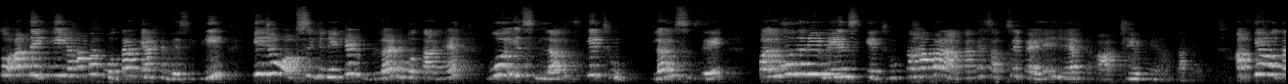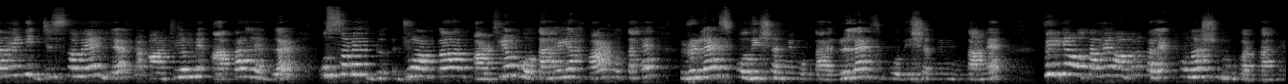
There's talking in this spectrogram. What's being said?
तो अब देखिए, यहाँ पर होता क्या है बेसिकली कि जो ऑक्सीजनेटेड ब्लड होता है, वो इस लंग्स के थ्रू लंग्स से पल्मोनरी वेन्स के थ्रू कहाँ पर आता है? सबसे पहले लेफ़्ट आर्ट्रियम में आता है। अब क्या होता है कि जिस समय लेफ़्ट आर्ट्रियम में आता है ब्लड उस समय जो आपका आर्ट्रियम होता है या हार्ट होता है रिलैक्स पोजीशन में होता है। रिलैक्स पोजीशन में होता है। फिर क्या होता है? वहाँ पर कलेक्ट होना शुरू करता है।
